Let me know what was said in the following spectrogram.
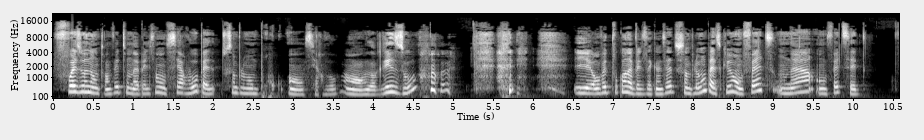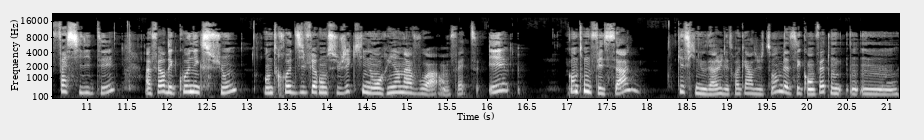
foisonnante. En fait, on appelle ça en cerveau, pas tout simplement pour, en cerveau, en réseau. et en fait, pourquoi on appelle ça comme ça? Tout simplement parce que en fait, on a en fait cette facilité à faire des connexions entre différents sujets qui n'ont rien à voir en fait. Et quand on fait ça, qu'est-ce qui nous arrive les trois quarts du temps? Ben, C'est qu'en fait, on, on,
